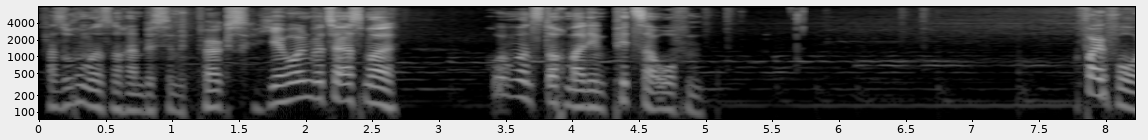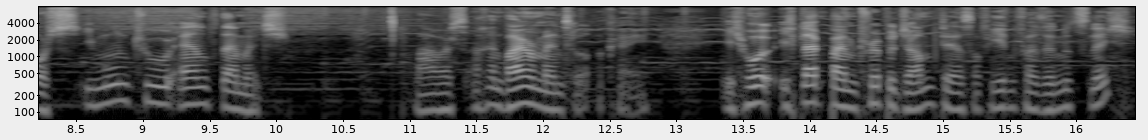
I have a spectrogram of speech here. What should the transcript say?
Versuchen wir uns noch ein bisschen mit Perks. Hier holen wir zuerst mal... Holen wir uns doch mal den Pizzaofen. Fire Force. Immune to Nth Damage. Flowers. Ach, Environmental. Okay. Ich hol... Ich bleib beim Triple Jump. Der ist auf jeden Fall sehr nützlich.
